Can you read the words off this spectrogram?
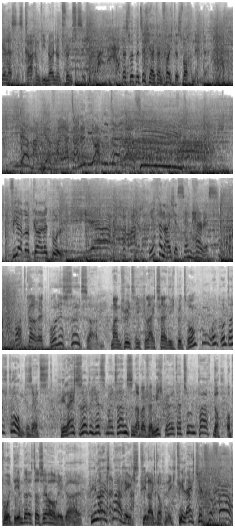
Wir lassen es krachen wie 59. Das wird mit Sicherheit ein feuchtes Wochenende. Der Mann hier feiert seinen Junggesellenabschied! Vier Wodka Red Bull. Wer von euch ist Sam Harris? Wodka Red Bull ist seltsam. Man fühlt sich gleichzeitig betrunken und unter Strom gesetzt. Vielleicht sollte ich jetzt mal tanzen, aber für mich gehört dazu ein Partner. Obwohl dem da ist das ja auch egal. Vielleicht mache ich's, vielleicht auch nicht. Vielleicht jetzt sofort.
